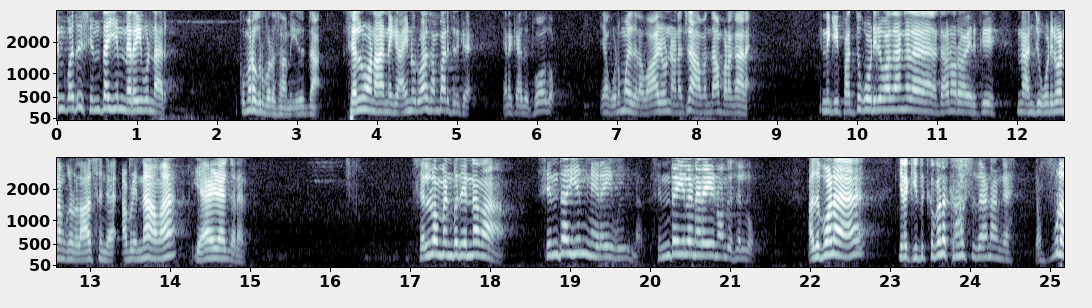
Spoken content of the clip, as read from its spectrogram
என்பது சிந்தையின் நிறைவுன்னார் குமரகுருபரசாமி இதுதான். செல்வம் நான் இன்றைக்கி ஐநூறுரூவா சம்பாதிச்சிருக்கேன் எனக்கு அது போதும். என் குடும்பம் இதில் வாழும்னு நினச்சா அவன் தான் பணக்காரன். இன்றைக்கி பத்து கோடி ரூபா தாங்க டர்ன் இருக்குது இன்னும் அஞ்சு கோடி ரூபா நமக்கு லாஸுங்க அப்படின்னா அவன் ஏழைங்கிறார். செல்வம் என்பது என்னவா? சிந்தையின் நிறைவு சிந்தையில் நிறையணும் அந்த செல்வம். அதுபோல் எனக்கு இதுக்கு மேலே காசு வேணாங்க. எவ்வளோ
